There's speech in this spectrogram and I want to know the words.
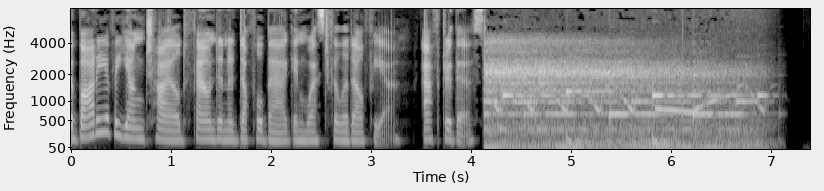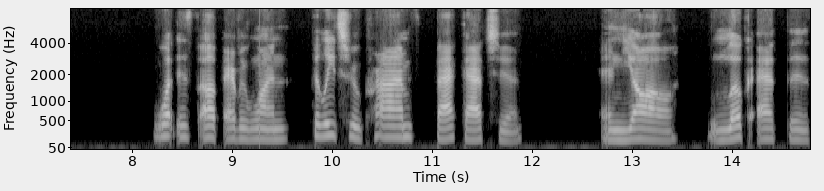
The body of a young child found in a duffel bag in West Philadelphia. After this. What is up, everyone? Philly True Crimes back at you. And y'all, look at this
